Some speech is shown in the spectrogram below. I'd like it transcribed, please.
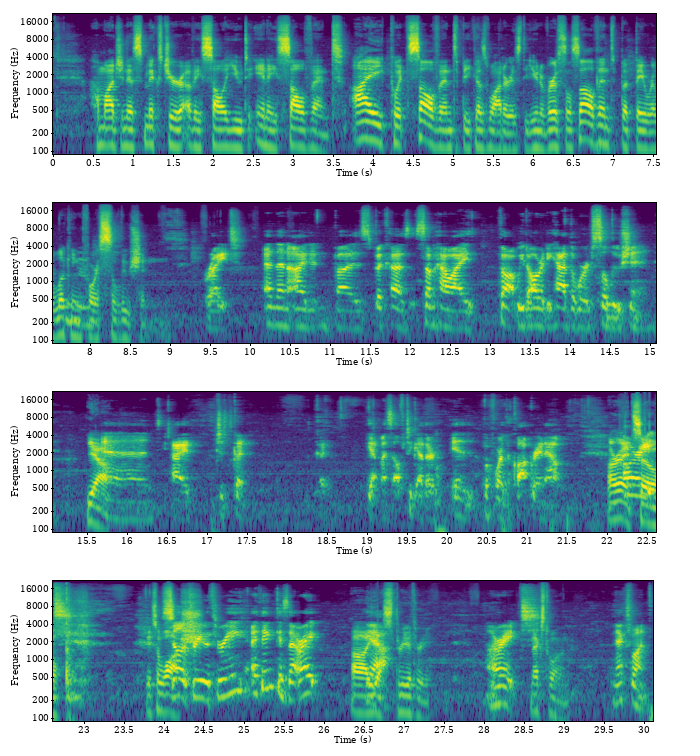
homogeneous mixture of a solute in a solvent. I put solvent because water is the universal solvent, but they were looking mm-hmm. for solution. Right. And then I didn't buzz because somehow I thought we'd already had the word solution Yeah. and I just couldn't, couldn't get myself together in, before the clock ran out. All right, All right. so it's a wash. Still at three to three, I think. Is that right? uh, yeah. Yes, three to three. All right. Next one. Next one.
